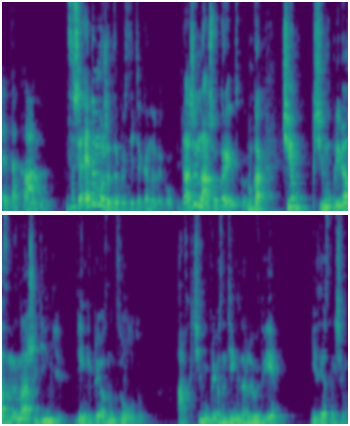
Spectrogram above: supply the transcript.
Это как? Слушай, это может запустить экономику. Даже нашу украинскую. Ну как, чем, к чему привязаны наши деньги? Деньги привязаны к золоту. А к чему привязаны деньги на ролевой игре? Неизвестно к чему.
